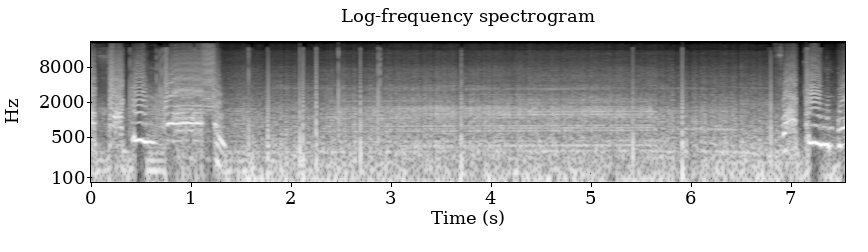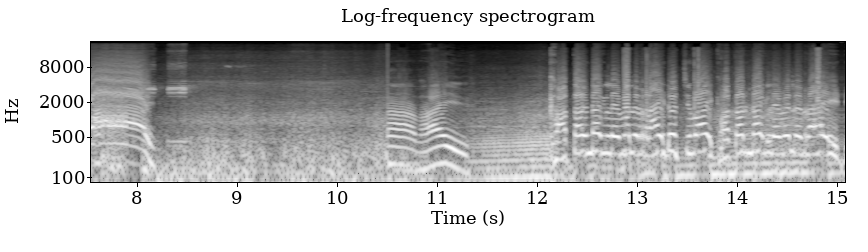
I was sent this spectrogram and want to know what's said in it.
Ah, fucking boy! Fucking boy! হ্যাঁ ভাই। খাতারনাক লেভেলের রাইড হচ্ছে ভাই, খাতারনাক লেভেলের রাইড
